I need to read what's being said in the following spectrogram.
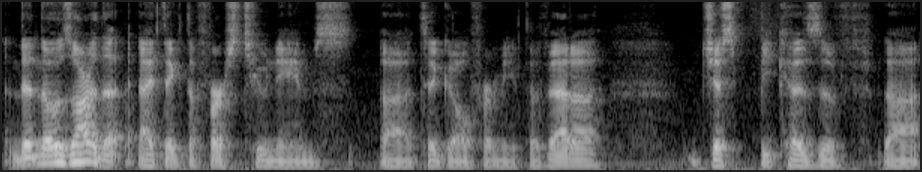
then those are the I think the first two names uh, to go for me. Pivetta, just because of uh,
